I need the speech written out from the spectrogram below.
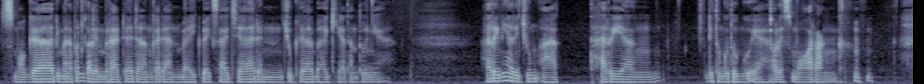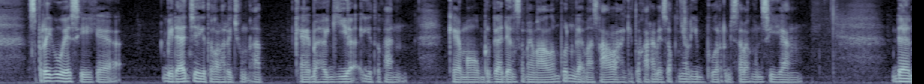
Semoga di mana pun kalian berada dalam keadaan baik-baik saja dan juga bahagia tentunya. Hari ini hari Jumat, hari yang ditunggu-tunggu ya oleh semua orang. Seperti gue sih kayak beda aja gitu kalau hari Jumat. Kayak bahagia gitu kan. Kayak mau bergadang sampai malam pun gak masalah gitu karena besoknya libur bisa bangun siang. Dan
